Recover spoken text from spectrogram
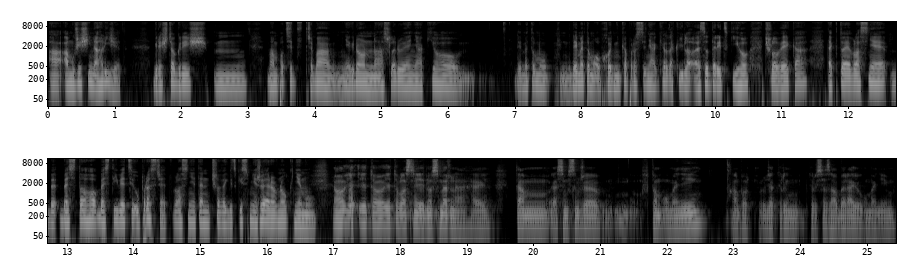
a, a můžeš ji nahlížet. Kdežto, když mm, mám pocit, třeba někdo následuje nějakého dejme tomu, dejme tomu obchodníka, prostě nějakého takového esoterického člověka, tak to je vlastně bez toho, bez té věci uprostřed. Vlastně ten člověk vždycky směřuje rovnou k němu. No, je, je, to, je to vlastně jednosmerné, hej. Tam, ja si myslím, že v tom umení, alebo ľudia, ktorí, ktorí sa zaoberajú umením,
